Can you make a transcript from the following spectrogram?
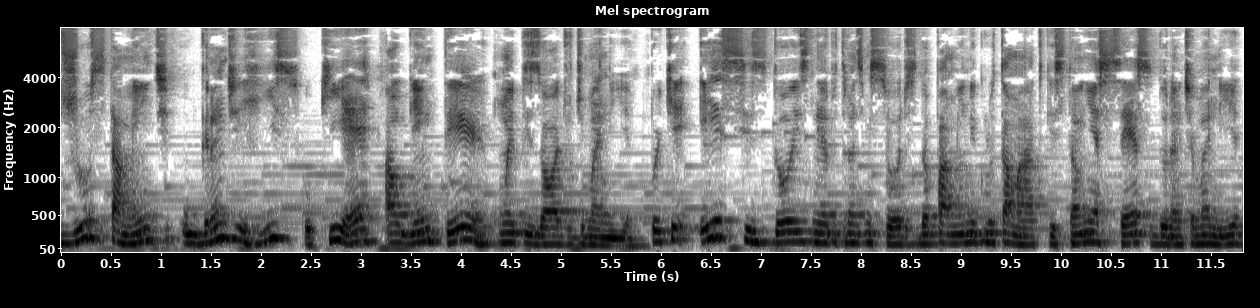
justamente o grande risco que é alguém ter um episódio de mania. Porque esses dois neurotransmissores, dopamina e glutamato, que estão em excesso durante a mania,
